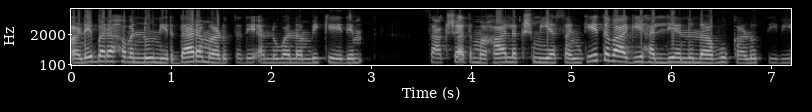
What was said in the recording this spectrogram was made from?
ಅಣೆಬರಹವನ್ನು ನಿರ್ಧಾರ ಮಾಡುತ್ತದೆ ಅನ್ನುವ ನಂಬಿಕೆ ಇದೆ. ಸಾಕ್ಷಾತ್ ಮಹಾಲಕ್ಷ್ಮಿಯ ಸಂಕೇತವಾಗಿ ಹಲ್ಲಿಯನ್ನು ನಾವು ಕಾಣುತ್ತೀವಿ.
